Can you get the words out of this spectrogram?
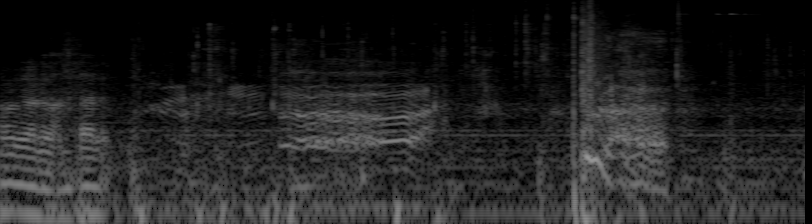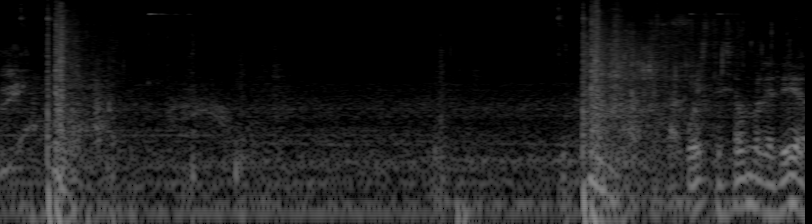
Ahora a levantar. cuesta ese hombre, tío.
